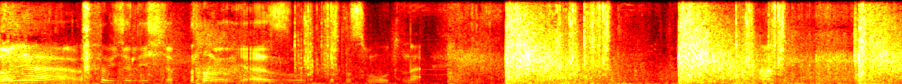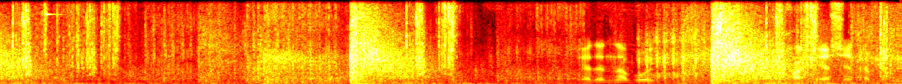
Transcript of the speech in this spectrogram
No nie, widzieliście to? Jezu, jakie to smutne. Aha. Jeden nabój. Aha, jeszcze nie trafiony.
